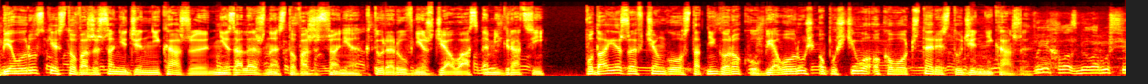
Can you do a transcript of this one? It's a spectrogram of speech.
Białoruskie Stowarzyszenie Dziennikarzy, niezależne stowarzyszenie, które również działa z emigracji, Podaje, że w ciągu ostatniego roku Białoruś opuściło około 400 dziennikarzy. Z Białorusi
